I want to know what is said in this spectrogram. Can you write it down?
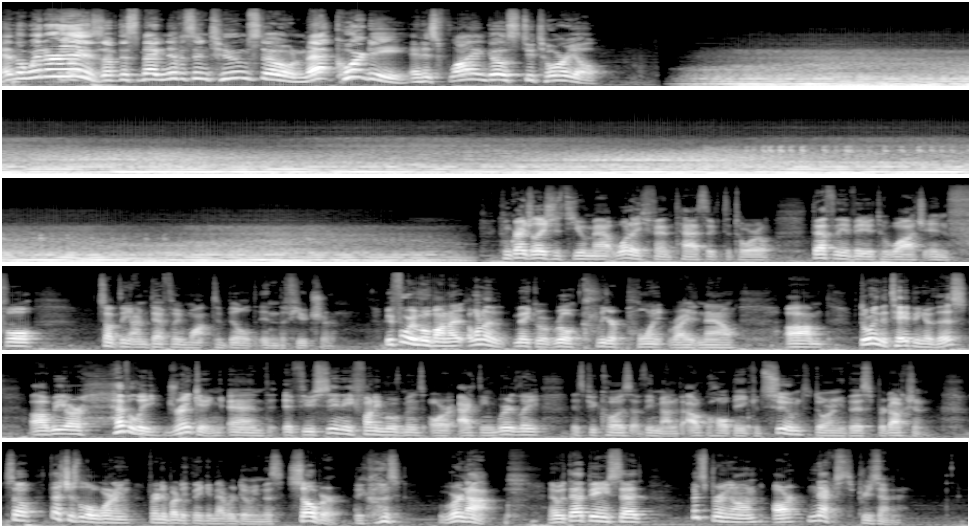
And the winner is of this magnificent tombstone, Matt Courtney and his Flying Ghost tutorial. Congratulations to you, Matt. What a fantastic tutorial. Definitely a video to watch in full. Something I'm definitely want to build in the future. Before we move on, I, I want to make a real clear point right now. Um, during the taping of this, uh, we are heavily drinking, and if you see any funny movements or acting weirdly, it's because of the amount of alcohol being consumed during this production. So that's just a little warning for anybody thinking that we're doing this sober, because we're not. And with that being said, let's bring on our next presenter.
